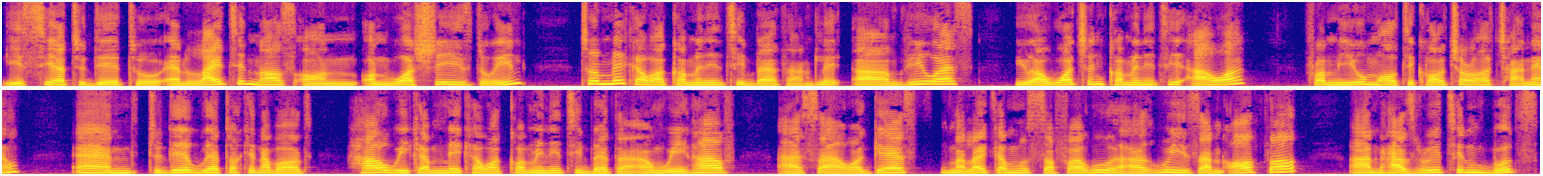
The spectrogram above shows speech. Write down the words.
is here today to enlighten us on, on what she is doing to make our community better. Um, viewers, you are watching Community Hour from U Multicultural Channel, and today we are talking about how we can make our community better. And we have as our guest Mala'ika Mustapha, who, who is an author and has written books.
